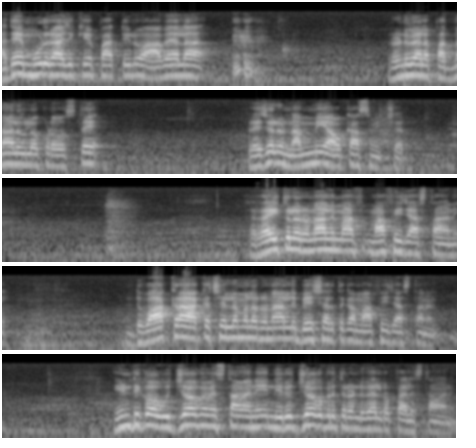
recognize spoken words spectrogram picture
అదే మూడు రాజకీయ పార్టీలు ఆవేళ రెండు వేల పద్నాలుగులో కూడా వస్తే ప్రజలు నమ్మి అవకాశం ఇచ్చారు. రైతుల రుణాల్ని మాఫీ మాఫీ చేస్తా అని డ్వాక్రా అక్క చెల్లెమ్మల రుణాల్ని బేషరతుగా మాఫీ చేస్తానని. ఇంటికో ఉద్యోగం ఇస్తామని నిరుద్యోగ భృతి రెండు వేల రూపాయలు ఇస్తామని.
